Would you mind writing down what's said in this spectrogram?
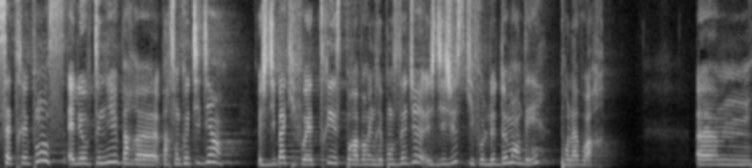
Cette réponse, elle est obtenue par, euh, par son quotidien. Je ne dis pas qu'il faut être triste pour avoir une réponse de Dieu, je dis juste qu'il faut le demander pour l'avoir. Euh,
